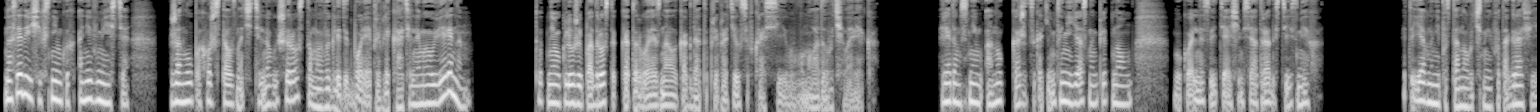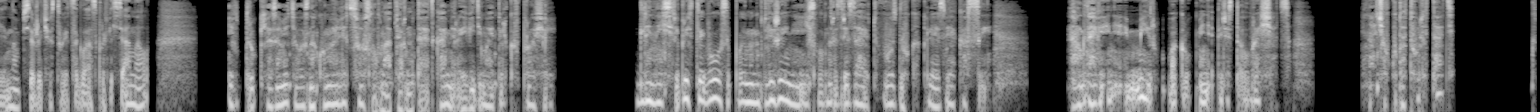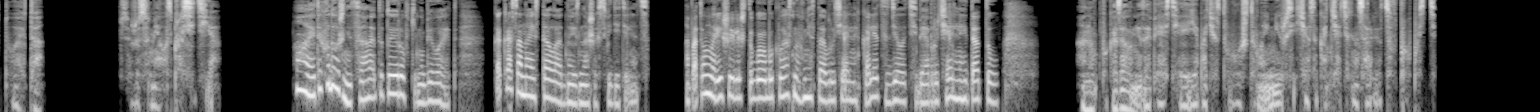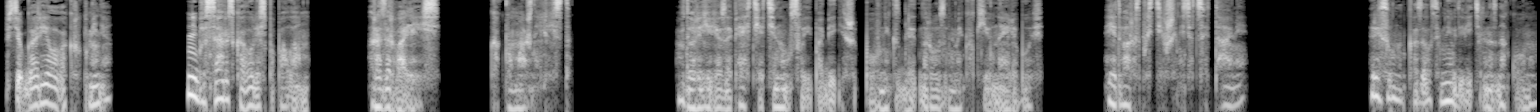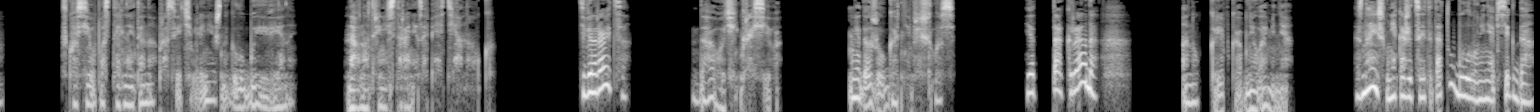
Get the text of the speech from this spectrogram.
На следующих снимках они вместе. Жан-Лу, похоже, стал значительно выше ростом и выглядит более привлекательным и уверенным. Тот неуклюжий подросток, которого я знала когда-то, превратился в красивого молодого человека. Рядом с ним Анук кажется каким-то неясным пятном, буквально светящимся от радости и смеха. Это явно не постановочные фотографии, но все же чувствуется глаз профессионала. И вдруг я заметила знакомое лицо, словно отвернутое от камеры и видимое только в профиль. Длинные серебристые волосы пойманы в движении и словно разрезают воздух, как лезвие косы. На мгновение мир вокруг меня перестал вращаться и начал куда-то улетать. Кто это? Все же сумела спросить я. А, это художница, она татуировки набивает. Как раз она и стала одной из наших свидетельниц. А потом мы решили, что было бы классно вместо обручальных колец сделать себе обручальные тату — Анук показала мне запястье, и я почувствовала, что мой мир сейчас окончательно сорвется в пропасть. Все горело вокруг меня. Небеса раскололись пополам, разорвались, как бумажный лист. Вдоль ее запястья тянул свои побеги шиповник с бледно-розовыми, как юная любовь, едва распустившимися цветами. Рисунок казался мне удивительно знакомым. Сквозь его пастельные тона просвечивали нежно-голубые вены на внутренней стороне запястья ног. «Тебе нравится?» «Да, очень красиво. Мне даже лгать не пришлось. Я так рада!» Ану крепко обняла меня. «Знаешь, мне кажется, это тату было у меня всегда.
